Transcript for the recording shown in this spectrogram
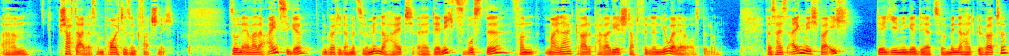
ähm, schafft er alles und bräuchte so einen Quatsch nicht. So, und er war der Einzige und gehörte damit zu der Minderheit, äh, der nichts wusste von meiner gerade parallel stattfindenden Yogalehrerausbildung. Das heißt, eigentlich war ich derjenige, der zur Minderheit gehörte,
